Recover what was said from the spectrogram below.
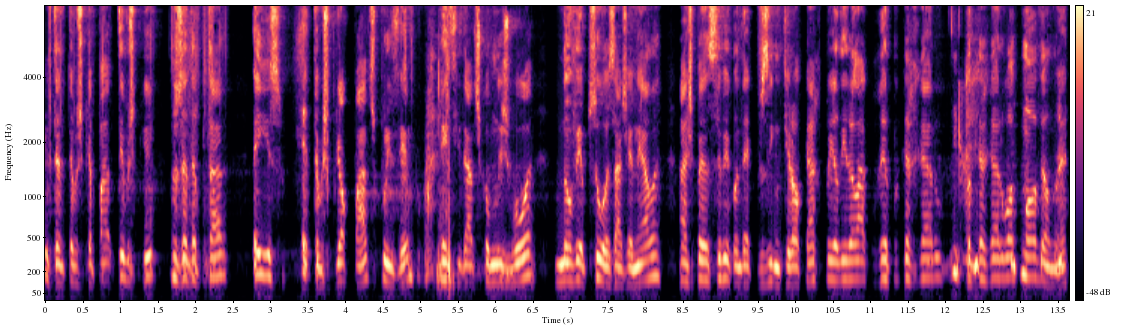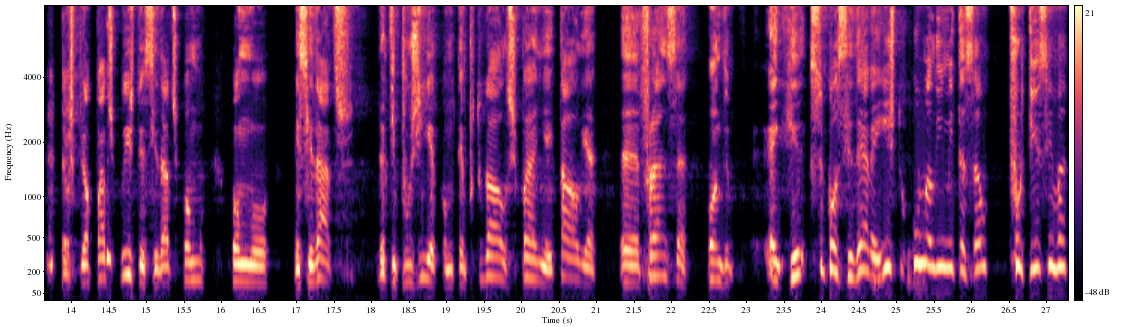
e, portanto, temos, temos que nos adaptar a isso. Estamos preocupados, por exemplo, em cidades como Lisboa, de não ver pessoas à janela à espera de saber quando é que o vizinho tira o carro para ele ir lá correr para carregar o, para carregar o automóvel, não é? Estamos preocupados com isto em cidades como, como em cidades da tipologia como tem Portugal, Espanha, Itália, eh, França, onde, em que se considera isto uma limitação fortíssima,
